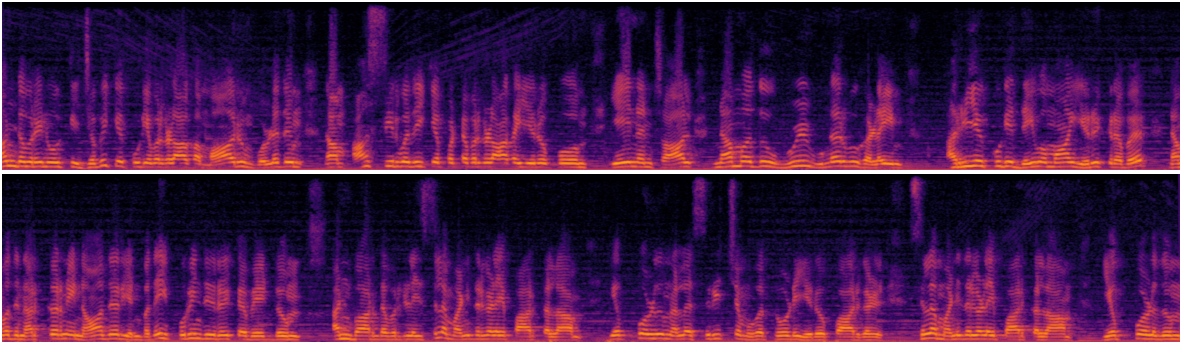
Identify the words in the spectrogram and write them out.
ஆண்டவரை நோக்கி ஜபிக்கக்கூடியவர்களாக மாறும் பொழுது நாம் ஆசீர்வதிக்கப்பட்டவர்களாக இருப்போம். ஏனென்றால் நமது உள் உணர்வுகளை அறியக்கூடிய தெய்வமாய் இருக்கிறவர் நமது நற்கருணை நாதர் என்பதை புரிந்து இருக்க வேண்டும். அன்பார்ந்தவர்களை சில மனிதர்களை பார்க்கலாம். எப்பொழுதும் நல்ல சிரிச்ச முகத்தோடு இருப்பார்கள். சில மனிதர்களை பார்க்கலாம். எப்பொழுதும்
